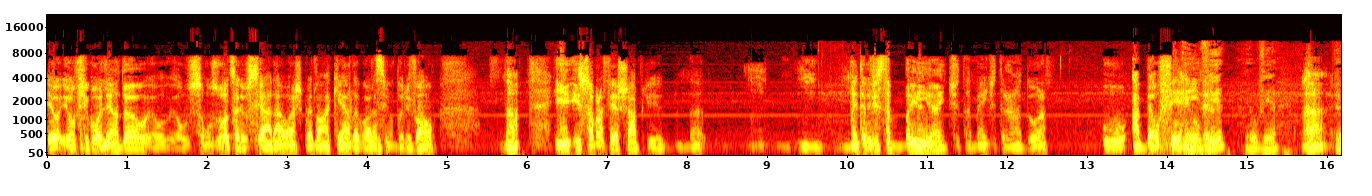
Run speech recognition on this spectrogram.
Eu, eu fico olhando, eu, eu- eu- são os outros ali. O Ceará eu acho que vai dar uma queda agora sim, o Dorival. Né? E, e só para fechar, porque né, um- uma entrevista brilhante também de treinador, o Abel Eu Ferreira. vi, eu vi. Né? Eu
